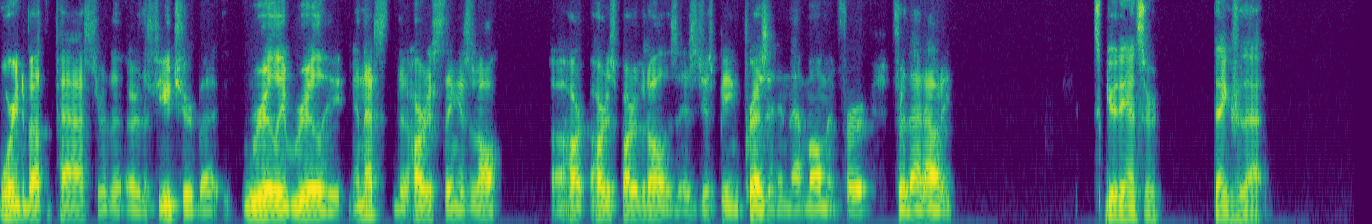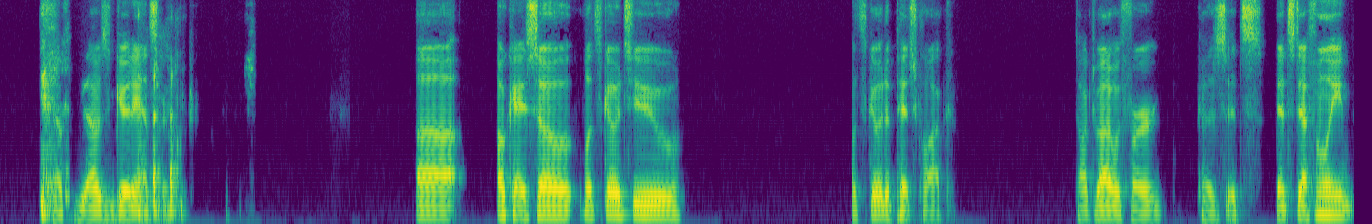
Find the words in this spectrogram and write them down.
worrying about the past or the or the future, but really, really, and that's the hardest thing is it all. Uh, hard, hardest part of it all is, is just being present in that moment for for that outing. It's a good answer. Thank you for that. That was, that was a good answer. Uh, Okay, so let's go to let's go to pitch clock. Talked about it with Ferg because it's it's definitely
